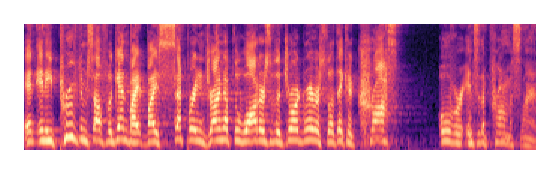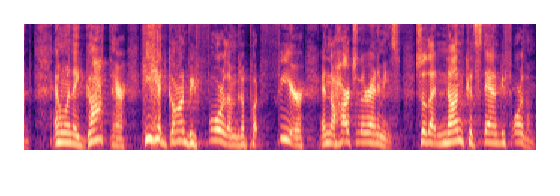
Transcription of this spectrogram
And, and He proved Himself again by, by separating, drying up the waters of the Jordan River so that they could cross over into the promised land. And when they got there, He had gone before them to put fear in the hearts of their enemies so that none could stand before them.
